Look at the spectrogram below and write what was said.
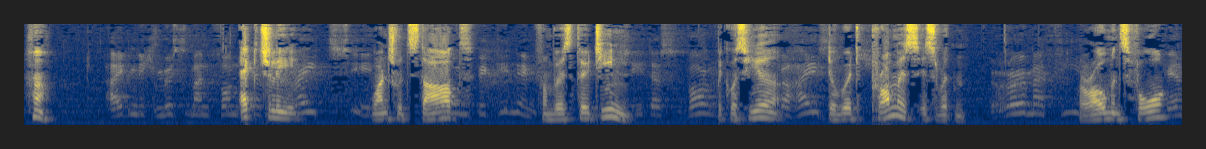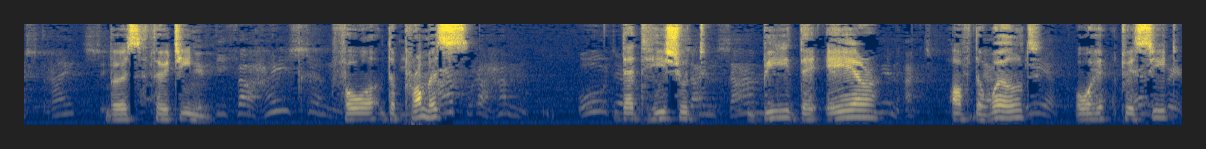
Huh. Actually, One should start from verse 13 Steht das Wort because here the word promise is written. Romans 4, verse 13. For the promise that he should be the heir of the world or to his seed.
